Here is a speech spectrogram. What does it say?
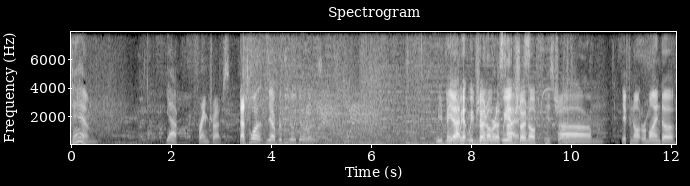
Damn. Yeah. Frame traps. That's what. Yeah, really, really good at those. We've made yeah, that we, have shown off. numerous We have shown off his shirt. Um. if not, reminder:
